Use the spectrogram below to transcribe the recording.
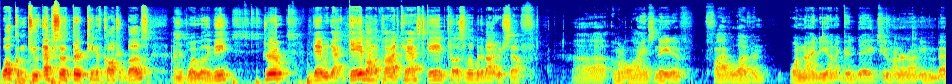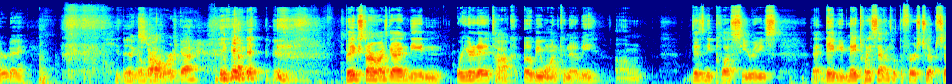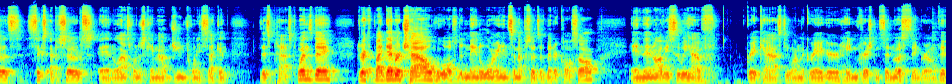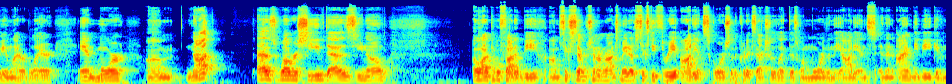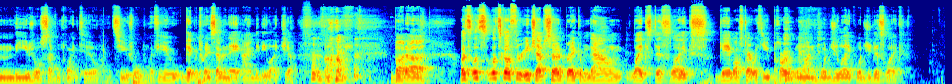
Welcome to episode 13 of Cultured Bubs. I'm your boy Willie B. Drew, today we got Gabe on the podcast. Gabe, tell us a little bit about yourself. Uh, I'm an Alliance native, 5'11", 190 on a good day, 200 on an even better day. He did Big Star one- Wars guy. Big Star Wars guy indeed, and we're here today to talk Obi Wan Kenobi, um, Disney Plus series that debuted May 27th with the first two episodes, six episodes, and the last one just came out June 22nd this past Wednesday. Directed by Deborah Chow, who also did Mandalorian and some episodes of Better Call Saul. And then obviously we have great cast: Ewan McGregor, Hayden Christensen, Moses Ingram, Vivian Lyra Blair, and more. Um, not as well received as you know a lot of people thought it'd be. Um, 67% on Rotten Tomatoes, 63 audience score, so the critics actually like this one more than the audience. And then IMDb giving the usual 7.2. It's usual. If you get between a 7 and 8, IMDb liked you. um, but uh, let's let's let's go through each episode, break them down, likes, dislikes. Gabe, I'll start with you. Part one. What did you like? What did you dislike?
